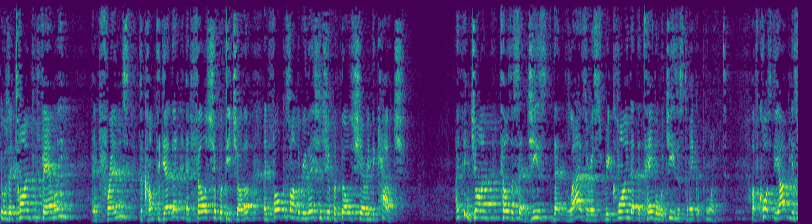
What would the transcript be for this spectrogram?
It was a time for family and friends to come together and fellowship with each other and focus on the relationship with those sharing the couch. I think John tells us that Jesus, that Lazarus reclined at the table with Jesus to make a point. Of course, the obvious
